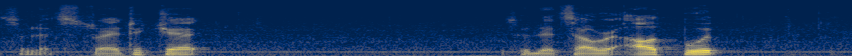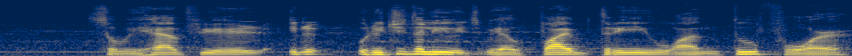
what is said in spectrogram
So let's try to check. So that's our output. So we have here, originally we have 5, 3, 1, 2, 4.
